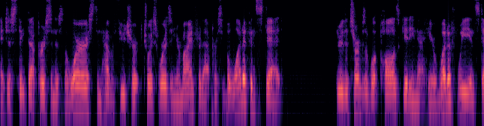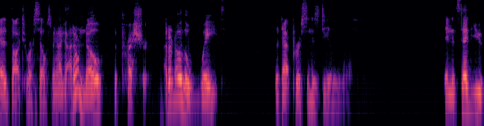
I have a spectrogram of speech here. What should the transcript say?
and just think that person is the worst and have a few choice words in your mind for that person. But what if instead, through the terms of what Paul's getting at here, what if we instead thought to ourselves, man, like, I don't know the pressure, I don't know the weight that that person is dealing with. And instead, you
